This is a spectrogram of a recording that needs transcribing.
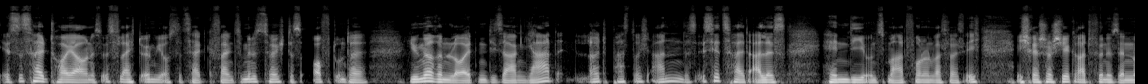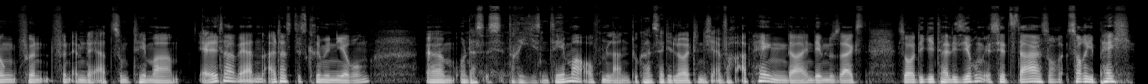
es ist halt teuer und es ist vielleicht irgendwie aus der Zeit gefallen. Zumindest höre ich das oft unter jüngeren Leuten, die sagen, ja, Leute, passt euch an, das ist jetzt halt alles Handy und Smartphone und was weiß ich. Ich recherchiere gerade für eine Sendung für, für ein MDR zum Thema älter werden, Altersdiskriminierung. Ähm, und das ist ein Riesenthema auf dem Land. Du kannst ja die Leute nicht einfach abhängen da, indem du sagst, so, Digitalisierung ist jetzt da, so, sorry, Pech.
